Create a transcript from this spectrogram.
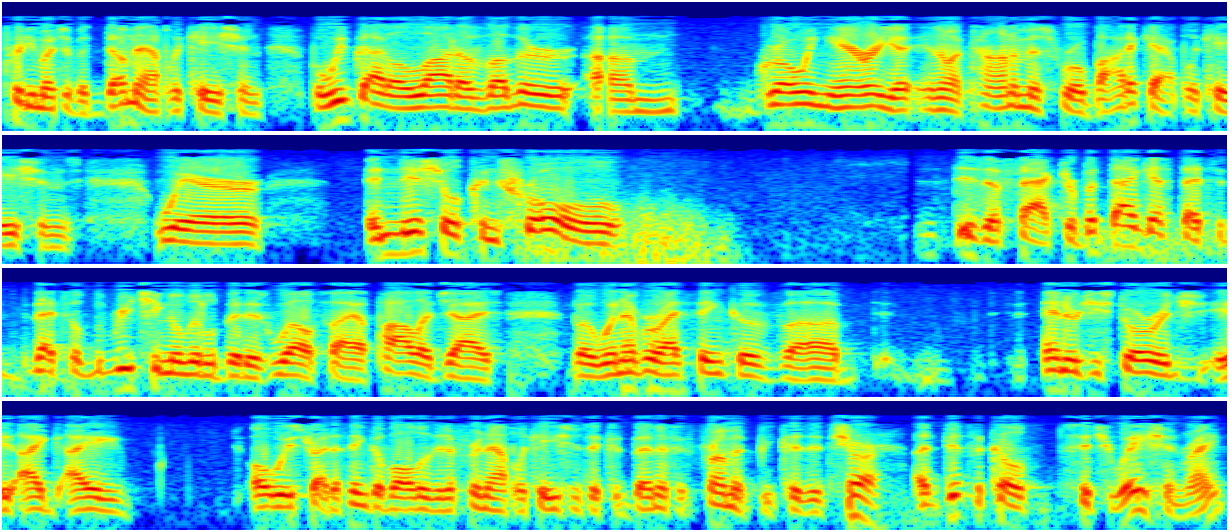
pretty much of a dumb application. But we've got a lot of other um, growing area in autonomous robotic applications where initial control is a factor, but I guess that's that's reaching a little bit as well. So I apologize. But whenever I think of uh, energy storage, I, I always try to think of all of the different applications that could benefit from it because it's sure. a difficult situation, right?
